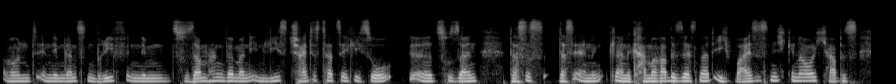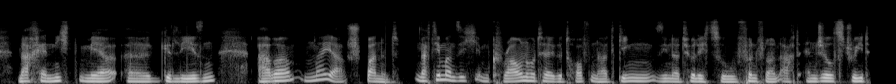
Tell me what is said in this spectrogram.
Und in dem ganzen Brief, in dem Zusammenhang, wenn man ihn liest, scheint es tatsächlich so äh, zu sein, dass es, dass er eine kleine Kamera besessen hat. Ich weiß es nicht genau. Ich habe es nachher nicht mehr äh, gelesen. Aber naja, spannend. Nachdem man sich im Crown Hotel getroffen hat, gingen sie natürlich zu 598 Angel Street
